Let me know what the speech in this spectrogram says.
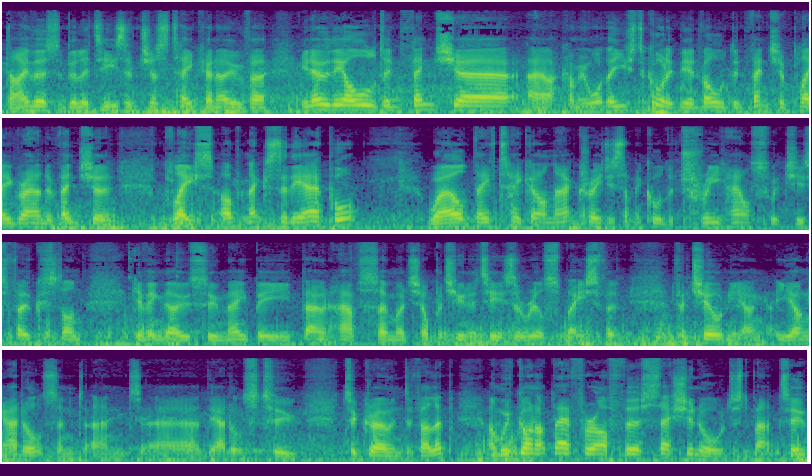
Diverse Abilities have just taken over, you know, the old adventure, uh, I can't remember what they used to call it, the old adventure playground, adventure place up next to the airport. Well, they've taken on that, created something called the Tree House, which is focused on giving those who maybe don't have so much opportunities a real space for, for children, young young adults, and and uh, the adults to to grow and develop. And we've gone up there for our first session, or just about to,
